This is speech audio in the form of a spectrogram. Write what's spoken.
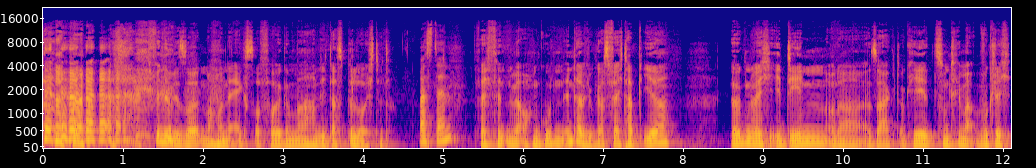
ich finde, wir sollten noch mal eine extra Folge machen, die das beleuchtet. Was denn? Vielleicht finden wir auch einen guten Interviewgast. Vielleicht habt ihr irgendwelche Ideen oder sagt, okay, zum Thema wirklich,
